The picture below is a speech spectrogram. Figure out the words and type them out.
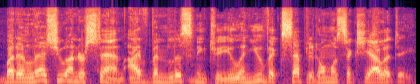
but unless you understand, I've been listening to you and you've accepted homosexuality.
